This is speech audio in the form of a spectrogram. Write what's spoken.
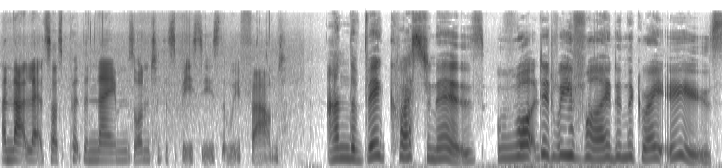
and that lets us put the names onto the species that we've found. And the big question is what did we find in the Great Ouse?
